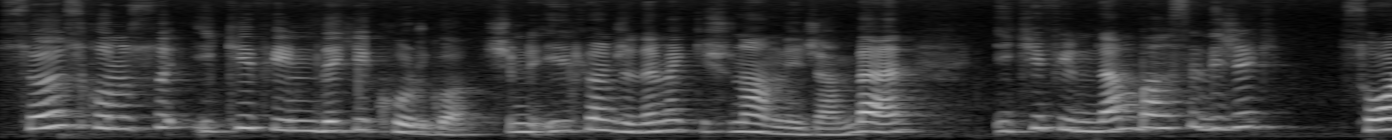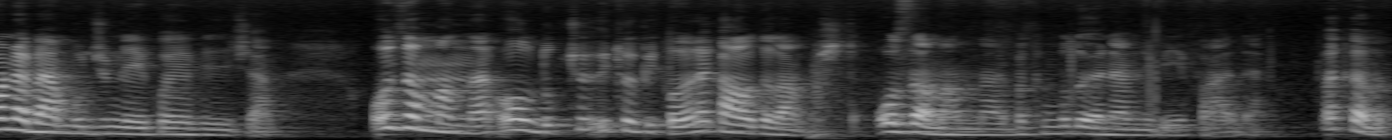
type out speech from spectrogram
Söz konusu iki filmdeki kurgu. Şimdi ilk önce demek ki şunu anlayacağım. Ben iki filmden bahsedecek. Sonra ben bu cümleyi koyabileceğim. O zamanlar oldukça ütopik olarak algılanmıştı. O zamanlar bakın bu da önemli bir ifade. Bakalım.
